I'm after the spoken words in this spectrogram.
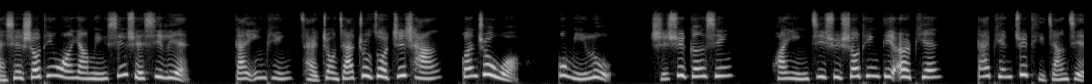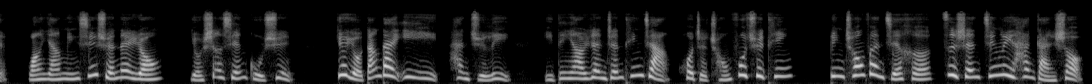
感谢收听王阳明心学系列，该音频采众家著作之长，关注我不迷路，持续更新，欢迎继续收听第二篇。该篇具体讲解王阳明心学内容，有圣贤古训，又有当代意义和举例，一定要认真听讲或者重复去听，并充分结合自身经历和感受，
